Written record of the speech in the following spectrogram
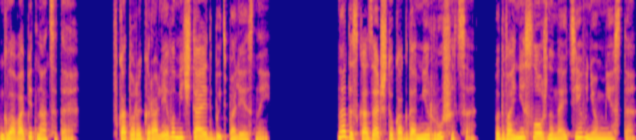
Глава 15, в которой королева мечтает быть полезной. Надо сказать, что когда мир рушится, вдвойне сложно найти в нем место.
